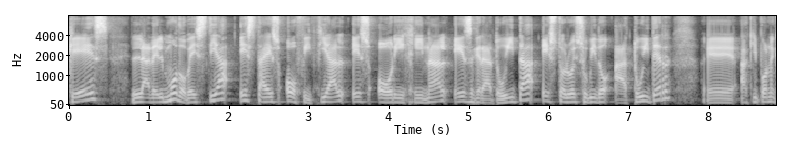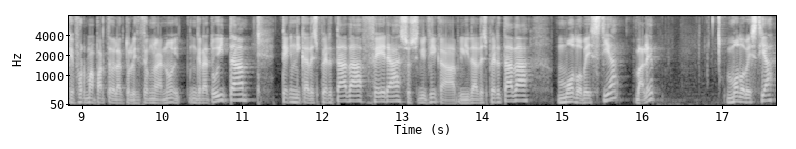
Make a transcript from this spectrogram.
que es la del modo bestia. Esta es oficial, es original, es gratuita. Esto lo he subido a Twitter. Eh, aquí pone que forma parte de la actualización gratuita. Técnica despertada, Fera, eso significa habilidad despertada. Modo bestia, ¿vale? modo bestia.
